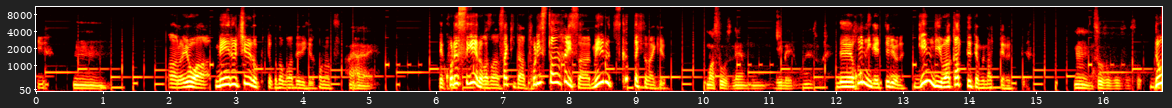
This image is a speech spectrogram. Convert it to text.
ていう。うん。あの要はメール中毒って言葉が出てきる、この後。はいはい。で、これすげえのがさ、さっき言ったトリスタン・ハリスはメール作った人なわけよ。まあそうですね。うん、Gmail もね。で、本人が言ってるよね。原理分かっててもなってるって。うん、そうそうそうそうそどう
